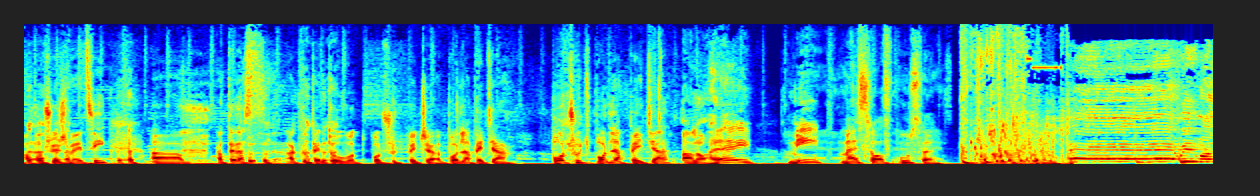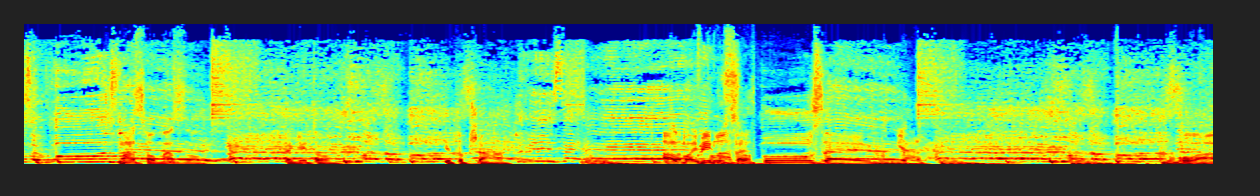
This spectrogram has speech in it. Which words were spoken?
A počuješ veci. A, a teraz, ako tento úvod počuť Peťa, podľa Peťa, počuť podľa Peťa, Áno, hej, my meso v puse. Maso, maso. tak je to, je to pšaha. Alebo aj v maso v púse. Uha.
